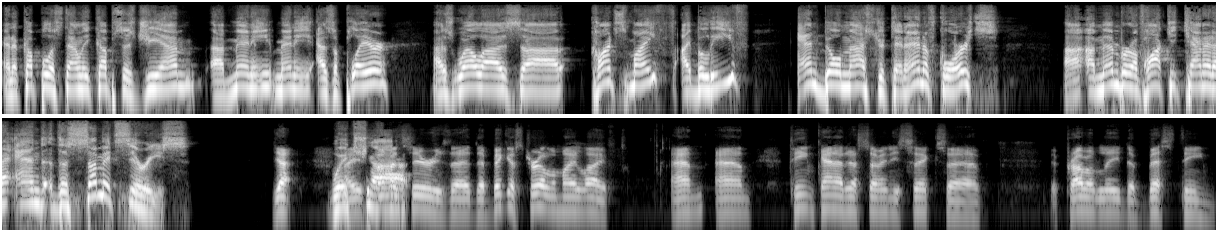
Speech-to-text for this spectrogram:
and a couple of Stanley Cups as GM, uh, many, many as a player, as well as uh, Conn Smythe, I believe, and Bill Masterton, and of course, uh, a member of Hockey Canada and the Summit Series. Yeah, which Summit uh, Series, the, the biggest thrill of my life, and and Team Canada '76, uh, probably the best team,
